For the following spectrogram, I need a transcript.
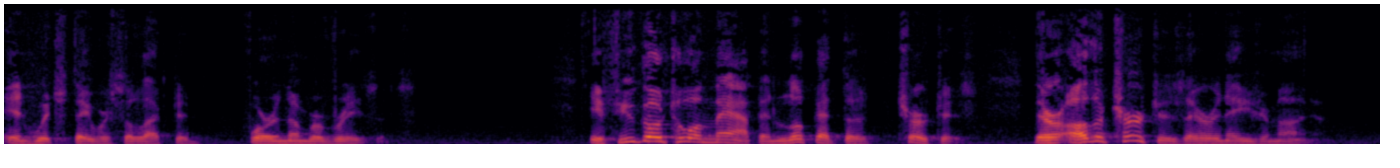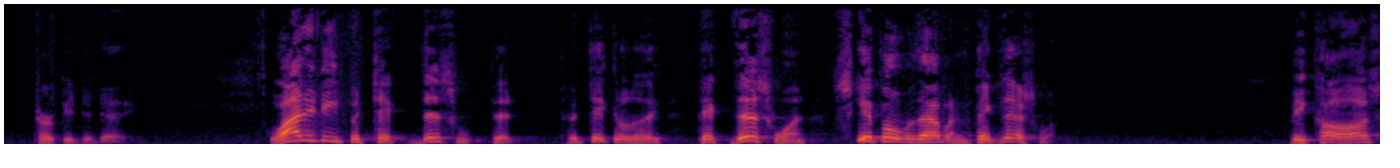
in which they were selected for a number of reasons. If you go to a map and look at the churches, there are other churches there in Asia Minor, Turkey today. Why did he pick this, particularly pick this one, skip over that one, and pick this one? Because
